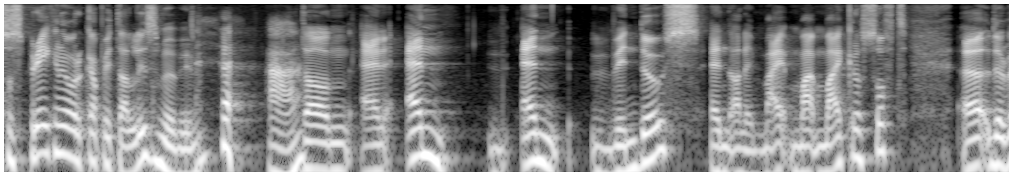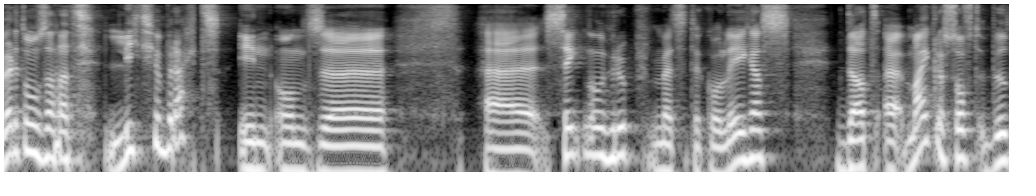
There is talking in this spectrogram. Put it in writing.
we spreken over kapitalisme, Wim, ah. dan, en, en en Windows en allee, Microsoft. Uh, er werd ons aan het licht gebracht in onze uh, Signal-groep met de collega's dat uh, Microsoft wil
